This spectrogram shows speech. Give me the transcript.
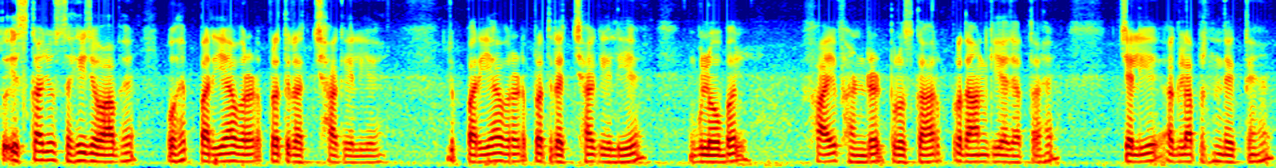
तो इसका जो सही जवाब है, वो है पर्यावरण प्रतिरक्षा के लिए। जो पर्यावरण प्रतिरक्षा के लिए ग्लोबल 500 पुरस्कार प्रदान किया जाता है। चलिए अगला प्रश्न देखते हैं।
